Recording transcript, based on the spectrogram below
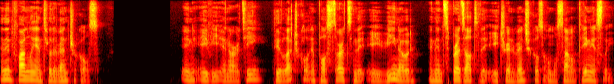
and then finally enter the ventricles. In AVNRT, the electrical impulse starts in the AV node and then spreads out to the atria and ventricles almost simultaneously.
